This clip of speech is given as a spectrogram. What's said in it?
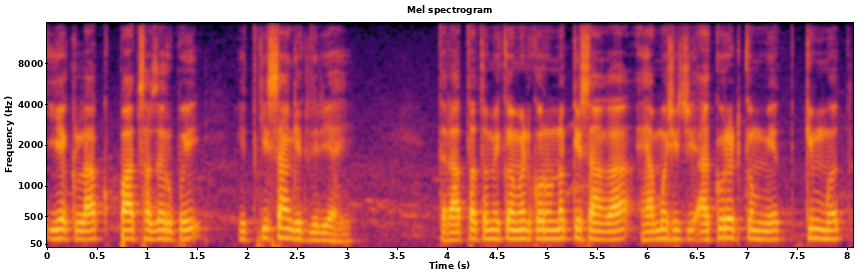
एक लाख पाच हजार रुपये इतकी सांगितलेली आहे. तर आता तुम्ही कमेंट करून नक्की सांगा ह्या म्हशीची ॲक्युरेट किंमत किंमत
